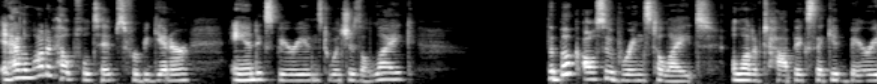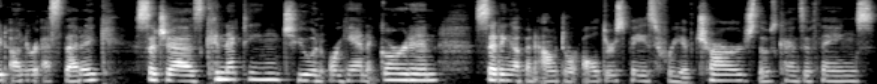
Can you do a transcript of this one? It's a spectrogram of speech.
It had a lot of helpful tips for beginner and experienced witches alike. The book also brings to light a lot of topics that get buried under aesthetic, such as connecting to an organic garden, setting up an outdoor altar space free of charge, those kinds of things.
